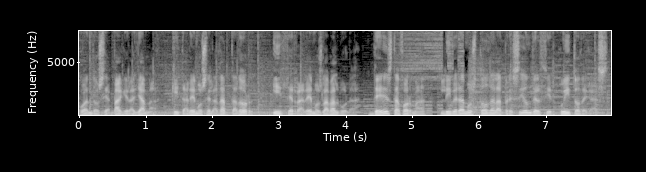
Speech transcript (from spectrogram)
Cuando se apague la llama, quitaremos el adaptador y cerraremos la válvula. De esta forma, liberamos toda la presión del circuito de gas.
